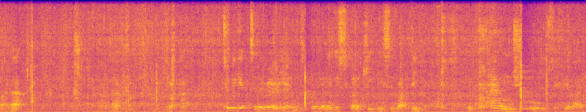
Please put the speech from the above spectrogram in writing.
like that, like that, like that. Till we get to the very end, we're going to just going to keep these like the the crown jewels, if you like.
